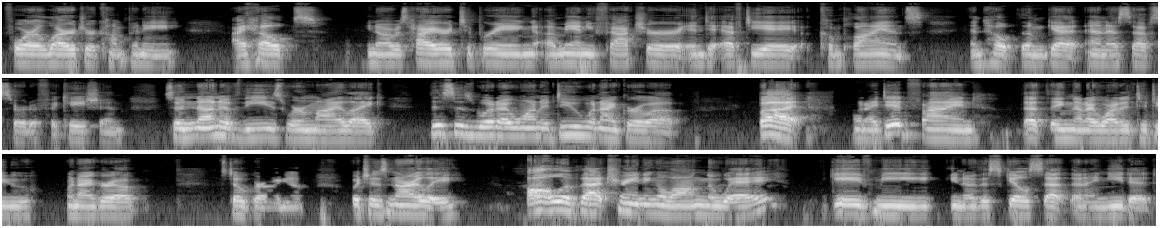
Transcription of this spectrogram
for a larger company. I helped, you know, I was hired to bring a manufacturer into FDA compliance and help them get NSF certification. So none of these were my like, this is what I want to do when I grow up. But when I did find that thing that I wanted to do when I grew up, still growing up, which is gnarly. All of that training along the way gave me, you know, the skill set that I needed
